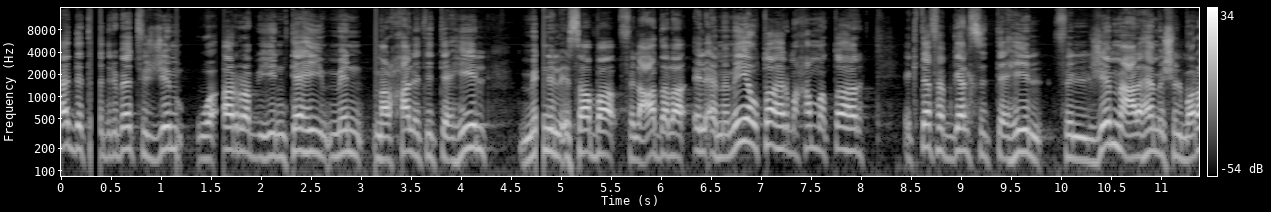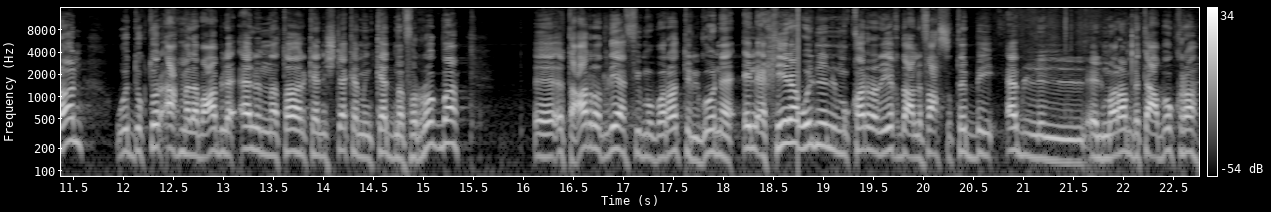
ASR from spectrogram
أدى تدريبات في الجيم وقرب ينتهي من مرحلة التأهيل من الإصابة في العضلة الأمامية. وطاهر محمد طاهر اكتفى بجلسة تاهيل في الجيم على هامش المران. والدكتور أحمد أبو عبلة قال إن طاهر كان اشتكى من كدمة في الركبة. آه، اتعرض ليها في مباراة الجونة الأخيرة وإن المقرر يخضع لفحص طبي قبل ال- المران بتاع بكرة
